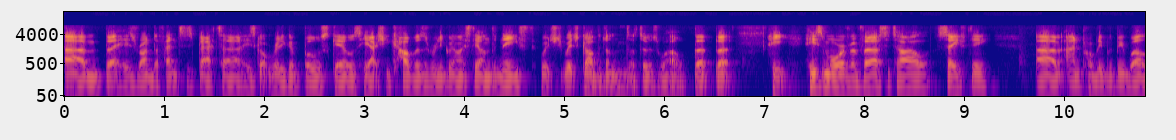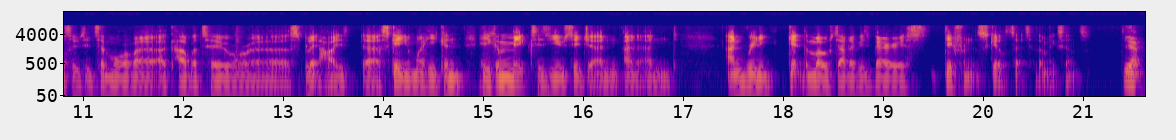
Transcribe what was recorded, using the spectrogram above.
Um, but his run defense is better. He's got really good ball skills. He actually covers really nicely underneath, which which Gardner Johnson does do as well. But but he he's more of a versatile safety um, and probably would be well suited to more of a, a cover two or a split high uh, scheme where he can he can mix his usage and and and and really get the most out of his various different skill sets. If that makes sense. Yep.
